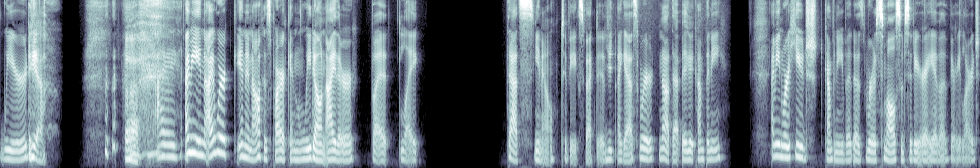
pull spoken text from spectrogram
weird. Yeah. I I mean, I work in an office park and we don't either, but like that's, you know, to be expected, You- I guess. We're not that big a company. I mean, we're a huge company, but as we're a small subsidiary of a very large.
